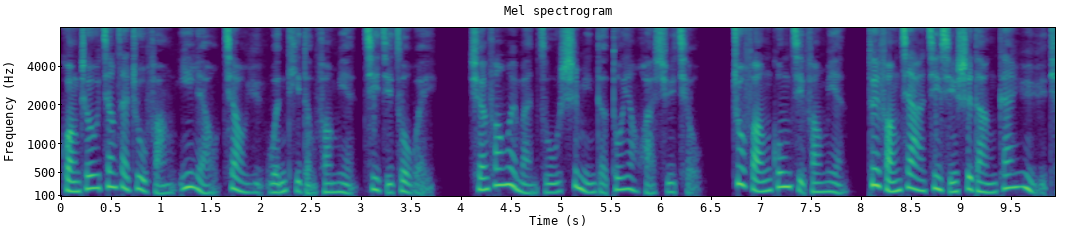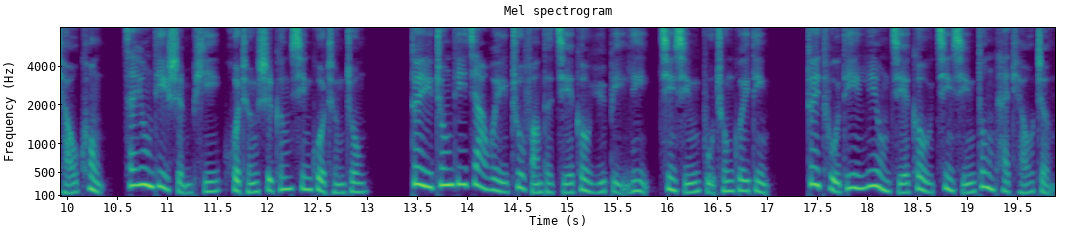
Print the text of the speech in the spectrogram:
广州将在住房、医疗、教育、文体等方面积极作为，全方位满足市民的多样化需求。住房供给方面，对房价进行适当干预与调控，在用地审批或城市更新过程中，对中低价位住房的结构与比例进行补充规定，对土地利用结构进行动态调整，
